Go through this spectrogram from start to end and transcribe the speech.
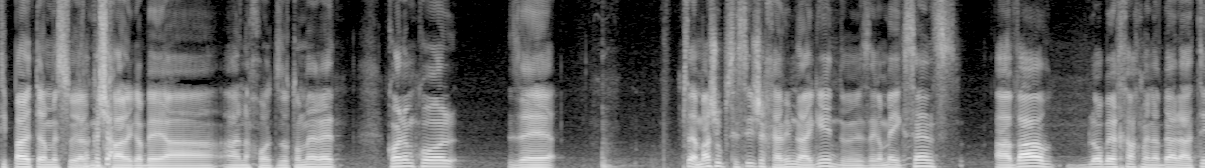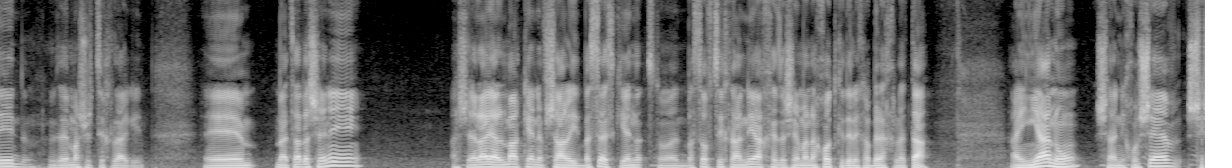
טיפה יותר מסויג בבקשה. ממך לגבי ההנחות. זאת אומרת, קודם כל, זה בסדר, משהו בסיסי שחייבים להגיד, וזה גם make sense, העבר לא בהכרח מנבא על העתיד, זה משהו שצריך להגיד. אה, מהצד השני, השאלה היא על מה כן אפשר להתבסס, כי אין, זאת אומרת, בסוף צריך להניח איזה שהן הנחות כדי לקבל החלטה. העניין הוא שאני חושב ש...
